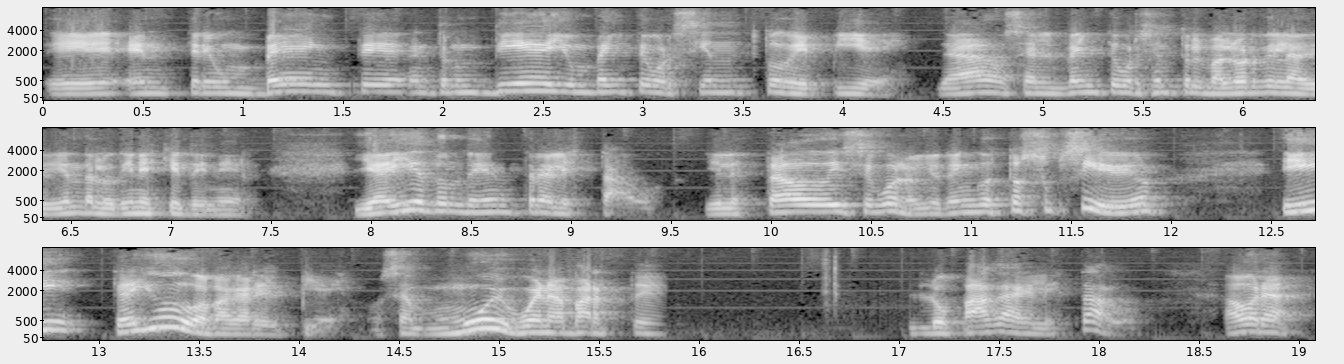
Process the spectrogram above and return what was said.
Eh, entre un 20, entre un 10 y un 20% de pie, ¿ya? O sea, el 20% del valor de la vivienda lo tienes que tener. Y ahí es donde entra el Estado. Y el Estado dice, bueno, yo tengo estos subsidios y te ayudo a pagar el pie. O sea, muy buena parte lo paga el Estado. Ahora,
